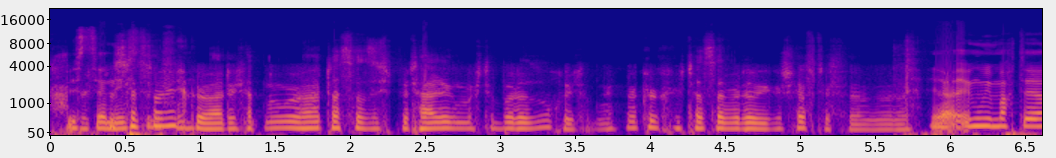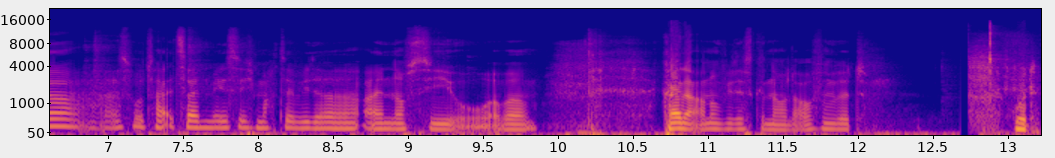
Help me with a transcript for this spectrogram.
Hab bis ich der nächste jetzt noch nicht gehört. Ich habe nur gehört, dass er sich beteiligen möchte bei der Suche. Ich habe nicht mitgekriegt, dass er wieder die Geschäfte führen würde. Ja, irgendwie macht er, so teilzeitmäßig macht er wieder einen auf CEO, aber keine Ahnung, wie das genau laufen wird. Gut,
